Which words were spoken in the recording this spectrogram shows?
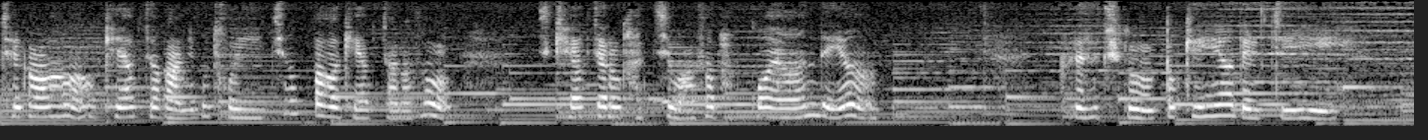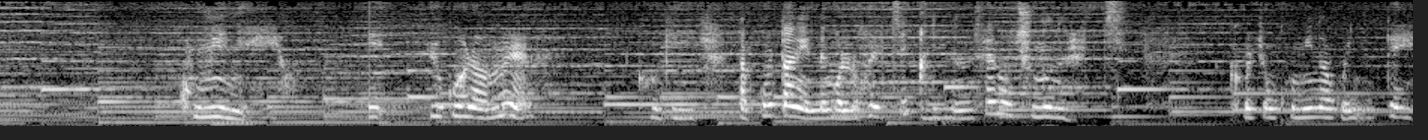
제가 계약자가 아니고 저희 친오빠가 계약자라서 계약자랑 같이 와서 바꿔야 한대요. 그래서 지금 어떻게 해야 될지 고민이에요. 이 유골함을 거기 납골당에 있는 걸로 할지 아니면 새로 주문을 할지 그걸 좀 고민하고 있는데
